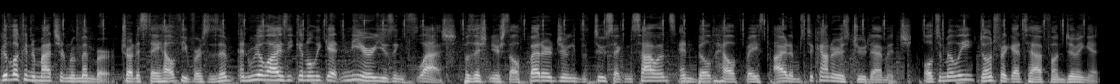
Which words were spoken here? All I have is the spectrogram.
Good luck in your match and remember, try to stay healthy versus him and realize he can only get near using flash. Position yourself better during the 2 second silence and build health based items to counter his true damage. Ultimately, don't forget to have fun doing it.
